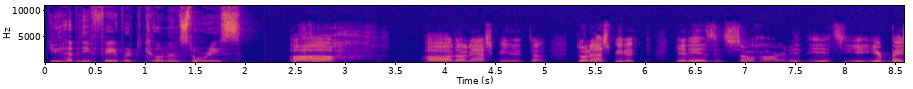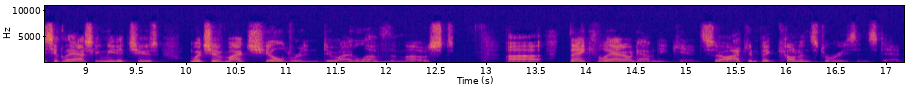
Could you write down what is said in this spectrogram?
Do you have any favorite Conan stories? Oh, oh, don't ask me to, don't ask me to it is. It's so hard. It, it's you're basically asking me to choose which of my children do I love the most. Uh, thankfully, I don't have any kids, so I can pick Conan stories instead.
